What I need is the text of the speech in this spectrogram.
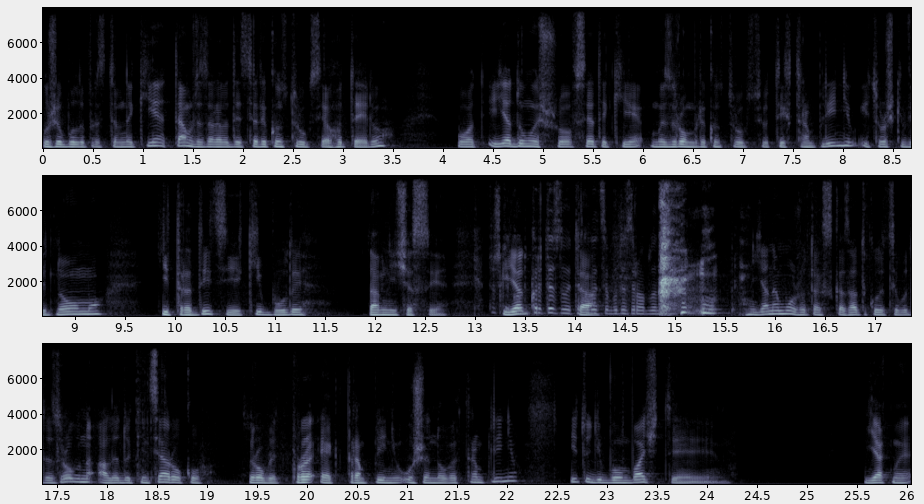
Вже були представники. Там вже зараз ведеться реконструкція готелю. От, і я думаю, що все-таки ми зробимо реконструкцію тих трамплінів і трошки відновимо ті традиції, які були в давні часи. Трошки Я- конкретизуйте, так. коли це буде зроблено. Я не можу так сказати, коли це буде зроблено, але до кінця року зроблять проект трамплінів, уже нових трамплінів, і тоді будемо бачити, як ми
